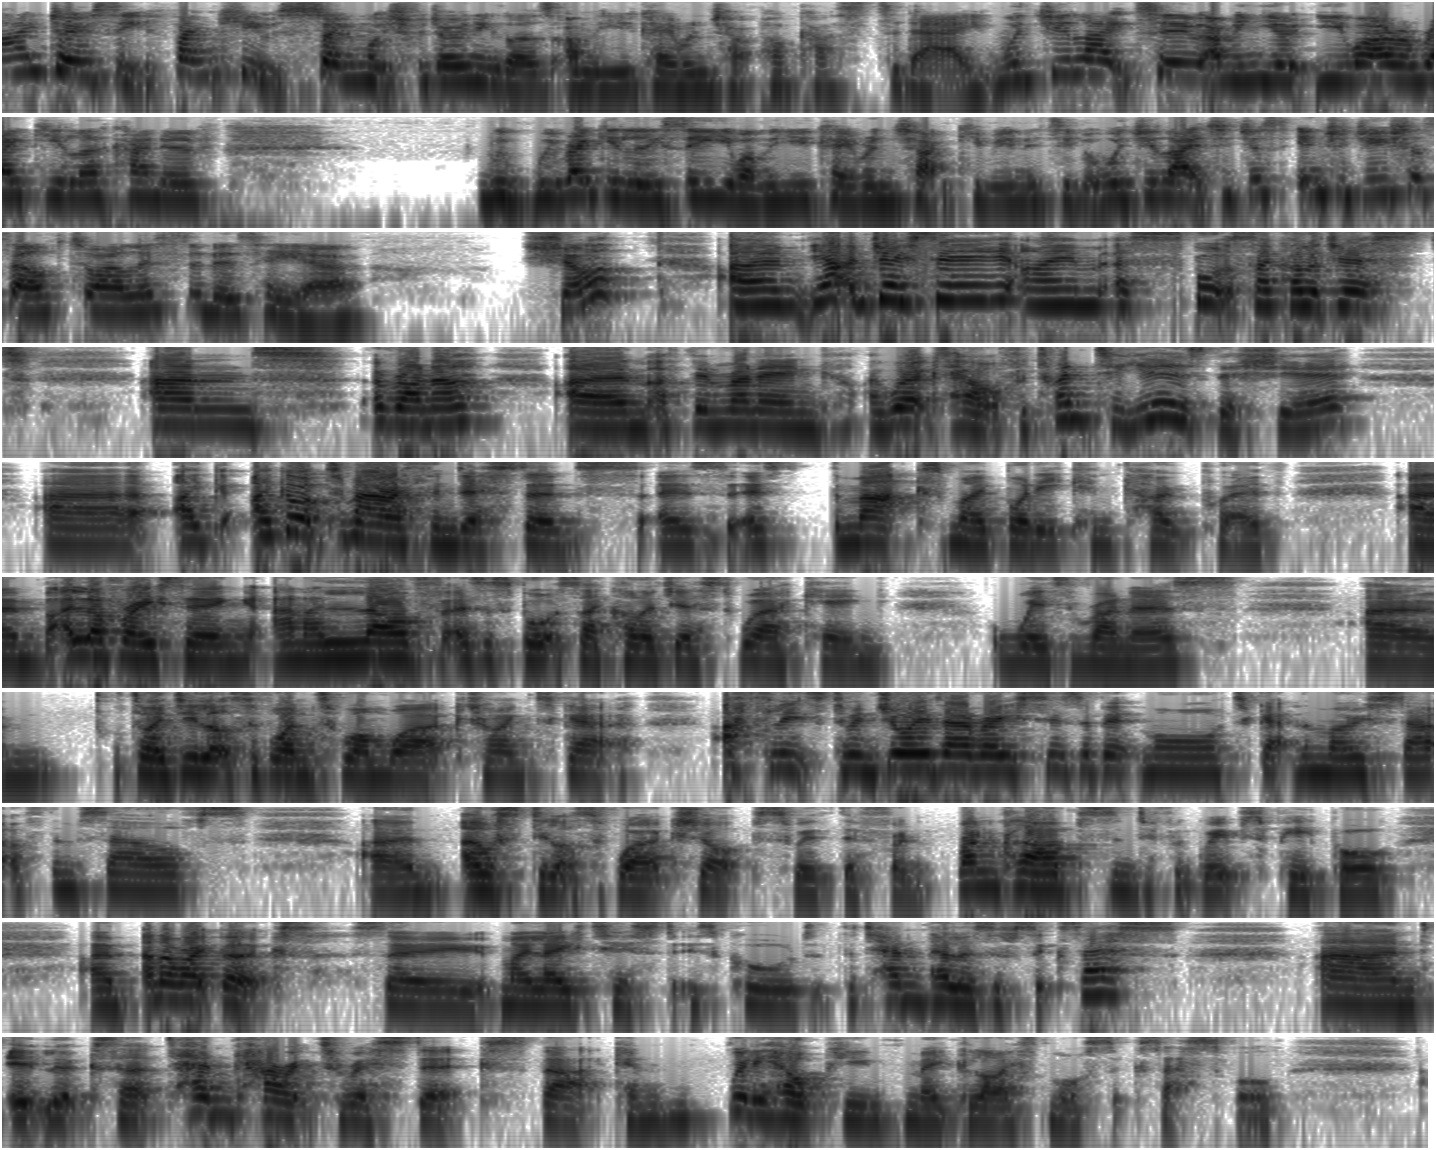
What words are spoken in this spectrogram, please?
Hi, Josie. Thank you so much for joining us on the UK Run Chat podcast today. Would you like to? I mean, you you are a regular kind of. We, we regularly see you on the UK Run Chat community, but would you like to just introduce yourself to our listeners here? Sure. Um, yeah, I'm Josie. I'm a sports psychologist and a runner. Um, I've been running, I worked out for 20 years this year. Uh, I, I go up to marathon distance as, as the max my body can cope with. Um, but I love racing and I love, as a sports psychologist, working with runners. Um, so I do lots of one to one work trying to get athletes to enjoy their races a bit more, to get the most out of themselves. Um, I also do lots of workshops with different run clubs and different groups of people. Um, and I write books. So my latest is called The 10 Pillars of Success. And it looks at 10 characteristics that can really help you make life more successful.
